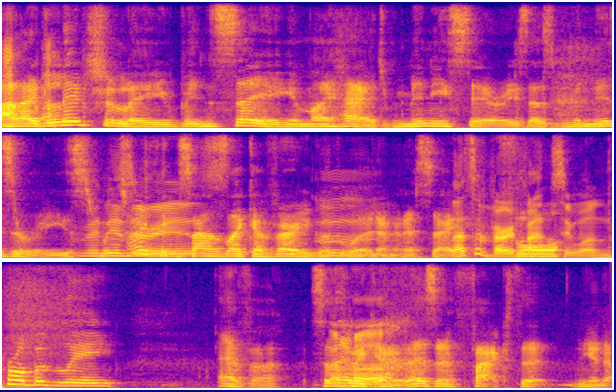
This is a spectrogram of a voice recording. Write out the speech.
and I'd literally been saying in my head miniseries as miniseries, which I think sounds like a very good word. I'm hmm. going to say That's a very fancy one. Probably ever. So there we Uh-huh. go. There's a fact that you know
